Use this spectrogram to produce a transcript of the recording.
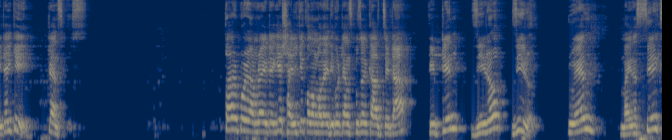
এটাই কি? ট্রান্সপোজ তারপরে আমরা এটাকে সারিকে কলম বানাই দিব। ট্রান্সপোজের কাজ যেটা fifteen zero zero twelve minus six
